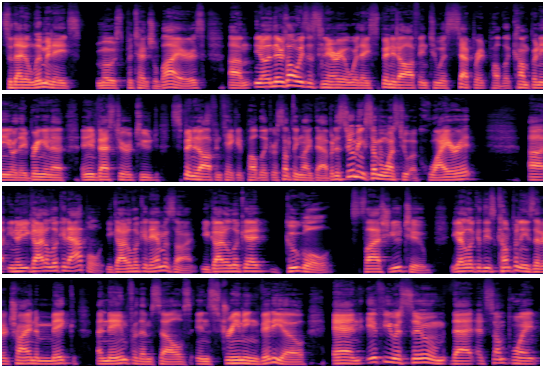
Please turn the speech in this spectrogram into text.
So that eliminates most potential buyers. Um, you know, and there's always a scenario where they spin it off into a separate public company or they bring in a, an investor to spin it off and take it public or something like that. But assuming someone wants to acquire it, uh, you know, you got to look at Apple, you got to look at Amazon, you got to look at Google slash YouTube. You got to look at these companies that are trying to make a name for themselves in streaming video. And if you assume that at some point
